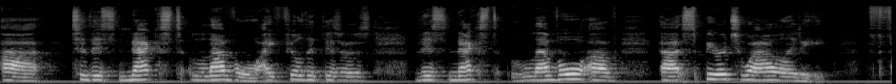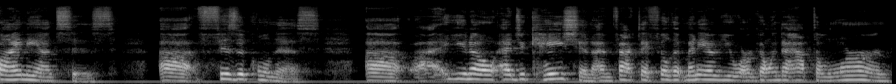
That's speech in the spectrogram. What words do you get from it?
uh, to this next level. I feel that this is this next level of uh, spirituality, finances, uh, physicalness, uh, you know, education. In fact, I feel that many of you are going to have to learn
